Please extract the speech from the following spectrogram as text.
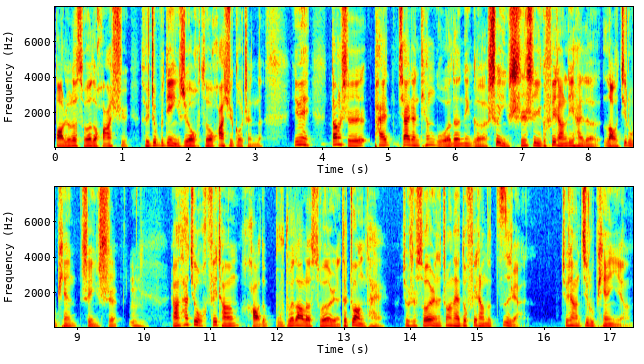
保留了所有的花絮。所以这部电影是由所有花絮构成的。因为当时拍《下一站天国》的那个摄影师是一个非常厉害的老纪录片摄影师，嗯，然后他就非常好的捕捉到了所有人的状态，就是所有人的状态都非常的自然，就像纪录片一样，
